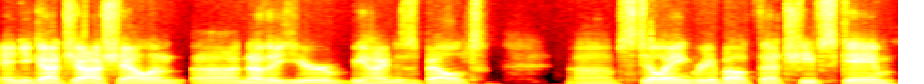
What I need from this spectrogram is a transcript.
and you got Josh Allen uh, another year behind his belt. Uh, still angry about that Chiefs game.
